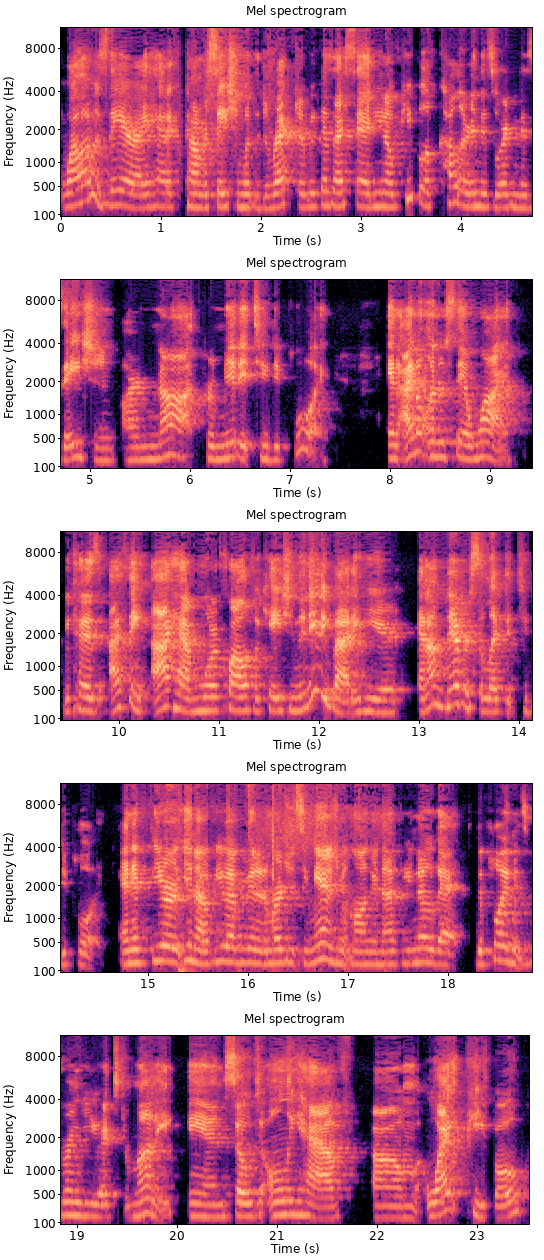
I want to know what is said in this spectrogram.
while I was there, I had a conversation with the director because I said, you know, people of color in this organization are not permitted to deploy. And I don't understand why, because I think I have more qualification than anybody here, and I'm never selected to deploy. And if you're, you know, if you've ever been in emergency management long enough, you know that deployments bring you extra money. And so to only have um, white people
